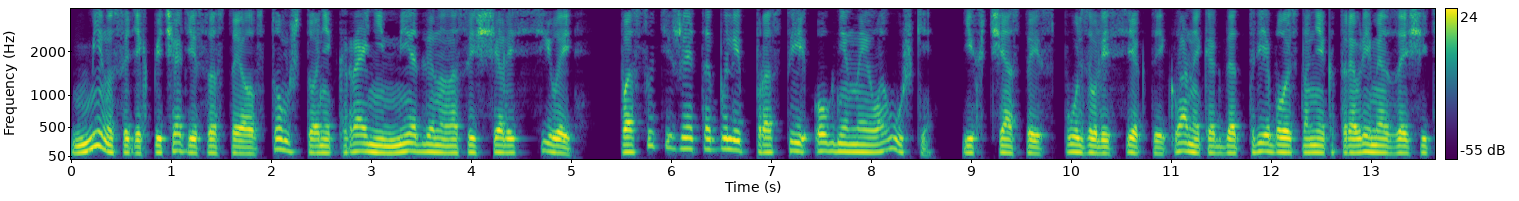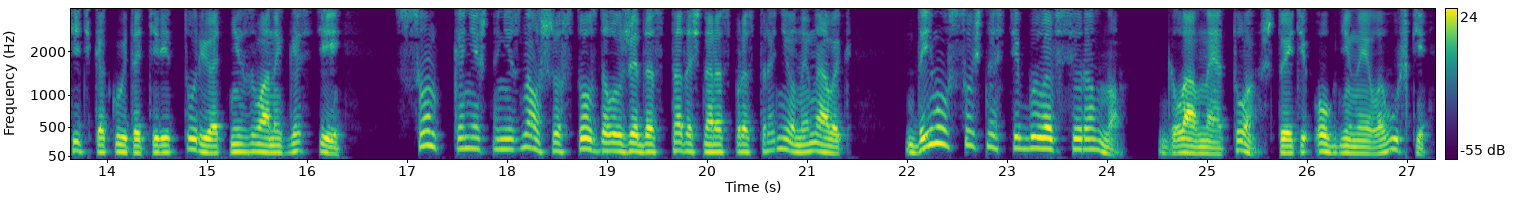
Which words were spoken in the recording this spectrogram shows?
Минус этих печатей состоял в том, что они крайне медленно насыщались силой. По сути же это были простые огненные ловушки. Их часто использовали секты и кланы, когда требовалось на некоторое время защитить какую-то территорию от незваных гостей. Сон, конечно, не знал, что создал уже достаточно распространенный навык. Да ему в сущности было все равно. Главное то, что эти огненные ловушки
